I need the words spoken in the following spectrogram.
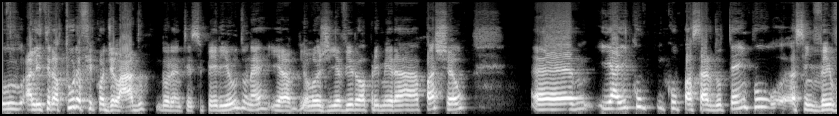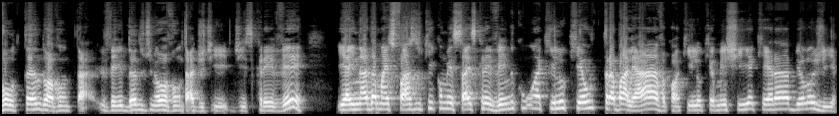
o, a literatura ficou de lado durante esse período, né? E a biologia virou a primeira paixão. É, e aí, com, com, o passar do tempo, assim, veio voltando a vontade, veio dando de novo a vontade de, de escrever, e aí nada mais fácil do que começar escrevendo com aquilo que eu trabalhava, com aquilo que eu mexia, que era a biologia.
